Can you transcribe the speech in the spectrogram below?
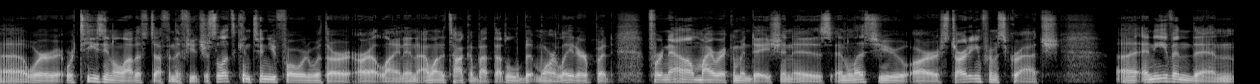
Uh, we're we're teasing a lot of stuff in the future, so let's continue forward with our, our outline, and I want to talk about that a little bit more later. But for now, my recommendation is, unless you are starting from scratch, uh, and even then,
